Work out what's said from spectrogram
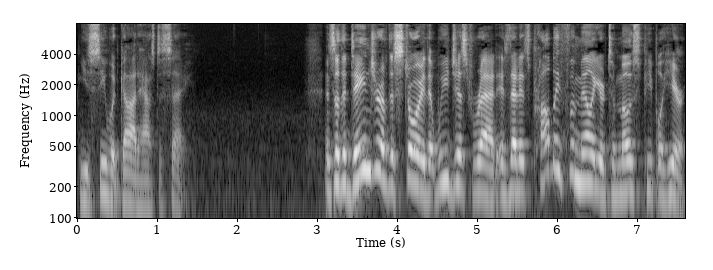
you see what God has to say. And so, the danger of the story that we just read is that it's probably familiar to most people here.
